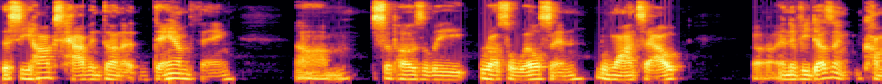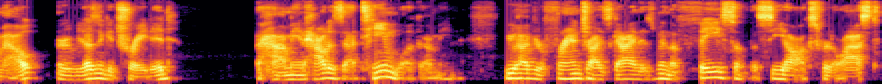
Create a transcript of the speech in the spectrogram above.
the Seahawks haven't done a damn thing. Um, supposedly, Russell Wilson wants out. Uh, and if he doesn't come out, or if he doesn't get traded, I mean, how does that team look? I mean, you have your franchise guy that's been the face of the Seahawks for the last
